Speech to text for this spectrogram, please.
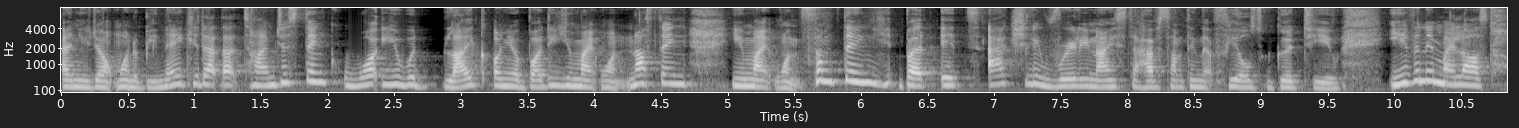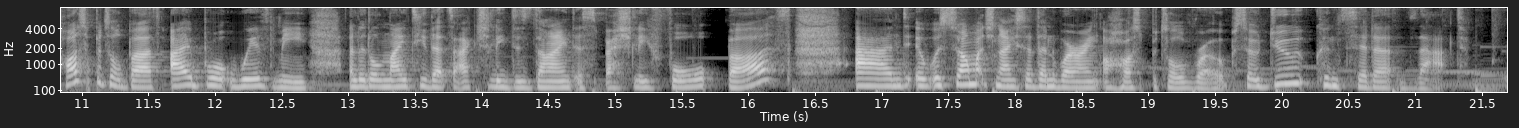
and you don't want to be naked at that time. Just think what you would like on your body. You might want nothing. You might want something but it's actually really nice to have something that feels good to you. Even in my last hospital birth i brought with me a little nightie that's actually designed especially for birth and it was so much nicer than wearing a hospital robe. So do consider that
